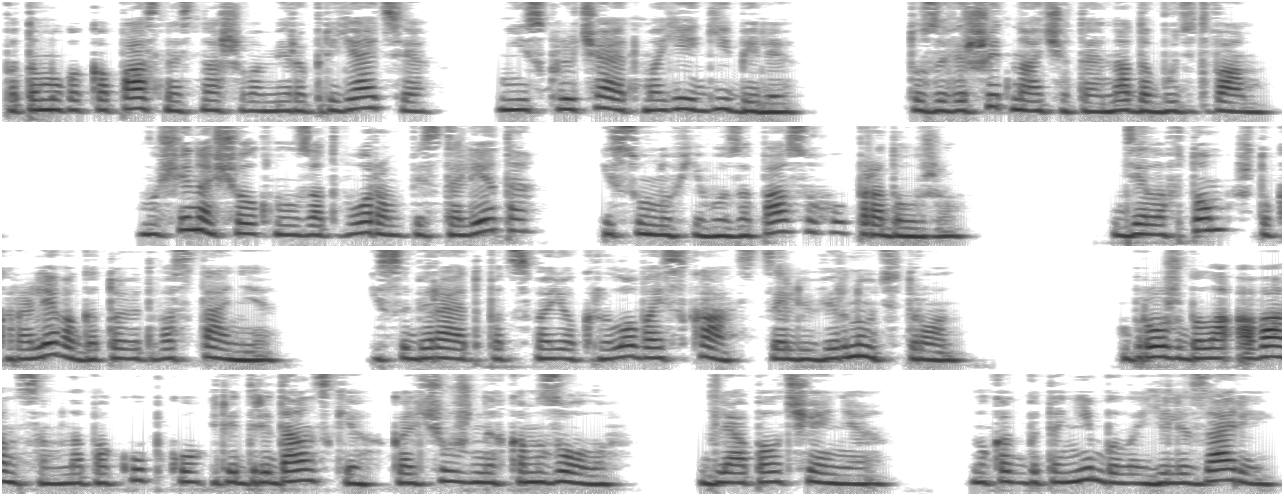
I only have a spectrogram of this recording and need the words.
потому как опасность нашего мероприятия не исключает моей гибели. То завершить начатое надо будет вам. Мужчина щелкнул затвором пистолета и, сунув его за пасуху, продолжил. Дело в том, что королева готовит восстание и собирает под свое крыло войска с целью вернуть трон. Брошь была авансом на покупку редриданских кольчужных камзолов для ополчения, но как бы то ни было, Елизарий,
